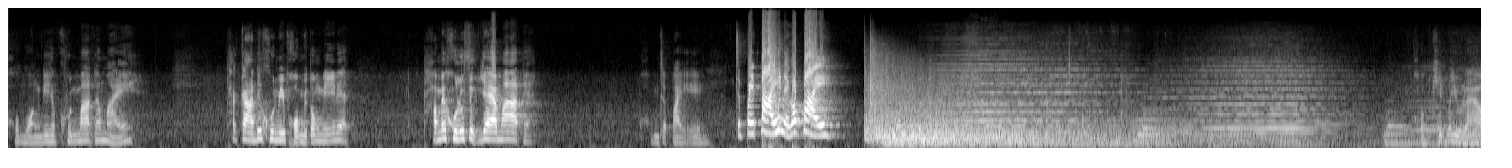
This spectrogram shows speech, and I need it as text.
ผมหวังดีกับคุณมากนะไหม ถ้าการที่คุณมีผมอยู่ตรงนี้เนี่ยทำให้คุณรู้สึกแย่มากเนี่ย ผมจะไปเอง จะไปตายที่ไหนก็ไป ผมคิดว่าอยู่แล้ว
